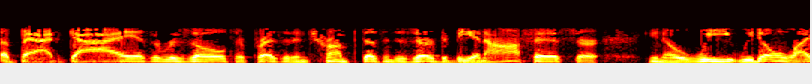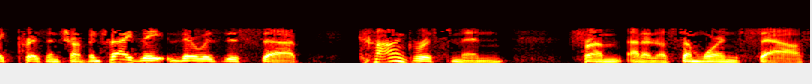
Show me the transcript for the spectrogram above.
a bad guy as a result, or President Trump doesn't deserve to be in office, or you know, we we don't like President Trump. In fact, they, there was this uh, congressman from I don't know somewhere in the South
